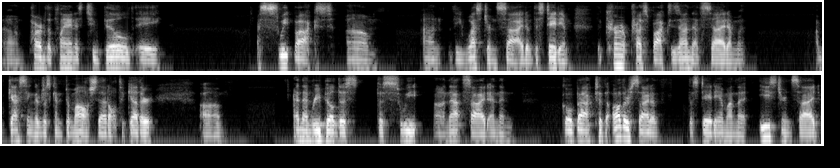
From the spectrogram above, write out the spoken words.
Um, part of the plan is to build a a suite box um, on the western side of the stadium. The current press box is on that side. I'm I'm guessing they're just going to demolish that altogether, um, and then rebuild this the suite on that side, and then go back to the other side of the stadium on the eastern side,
